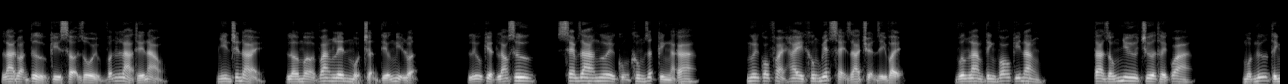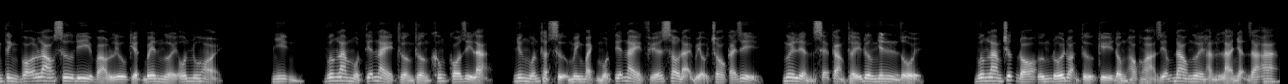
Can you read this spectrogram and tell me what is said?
Là đoạn tử kỳ sợ rồi vẫn là thế nào? Nhìn trên đài, lờ mờ vang lên một trận tiếng nghị luận. Lưu kiệt lão sư, xem ra ngươi cũng không rất kinh ngạc a. Ngươi có phải hay không biết xảy ra chuyện gì vậy? Vương lam tinh võ kỹ năng. Ta giống như chưa thấy qua một nữ tính tinh võ lao sư đi vào lưu kiệt bên người ôn nhu hỏi. Nhìn, vương lam một tiễn này thường thường không có gì lạ, nhưng muốn thật sự minh bạch một tiễn này phía sau đại biểu cho cái gì, ngươi liền sẽ cảm thấy đương nhiên rồi. Vương lam trước đó ứng đối đoạn tử kỳ đồng học hỏa diễm đao ngươi hẳn là nhận ra a.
